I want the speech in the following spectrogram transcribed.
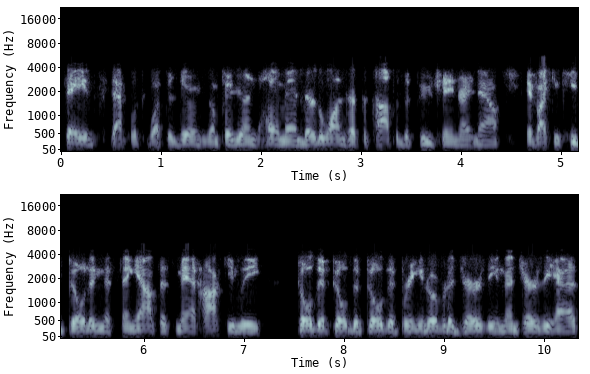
stay in step with what they're doing because I'm figuring, hey man, they're the ones at the top of the food chain right now. If I can keep building this thing out, this Mad Hockey League, build it, build it, build it, bring it over to Jersey, and then Jersey has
